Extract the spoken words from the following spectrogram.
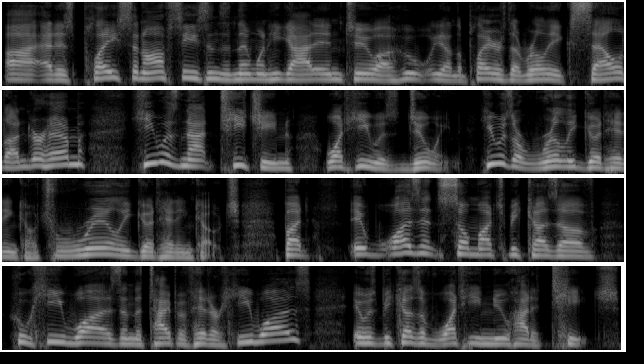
uh, at his place in off seasons, and then when he got into uh, who you know the players that really excelled under him, he was not teaching what he was doing. He was a really good hitting coach, really good hitting coach, but it wasn't so much because of who he was and the type of hitter he was. It was because of what he knew how to teach.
